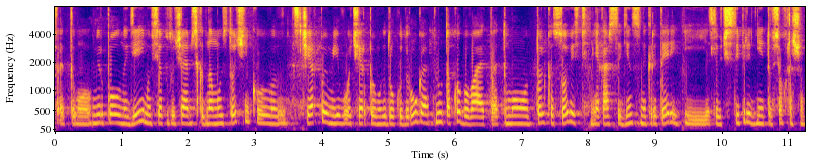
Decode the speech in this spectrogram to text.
Поэтому мир полон идей, мы все подключаемся к одному источнику, черпаем его, черпаем их друг у друга. Ну, такое бывает, поэтому только совесть, мне кажется, единственный критерий. И если вы чисты перед ней, то все хорошо.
